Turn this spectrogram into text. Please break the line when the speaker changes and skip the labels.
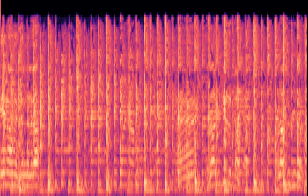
के नाम है जंगल का। हाँ? राजू डीलर का क्या? राजू डीलर।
